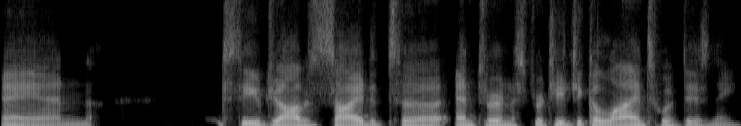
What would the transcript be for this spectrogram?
and Steve Jobs decided to enter in a strategic alliance with Disney.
